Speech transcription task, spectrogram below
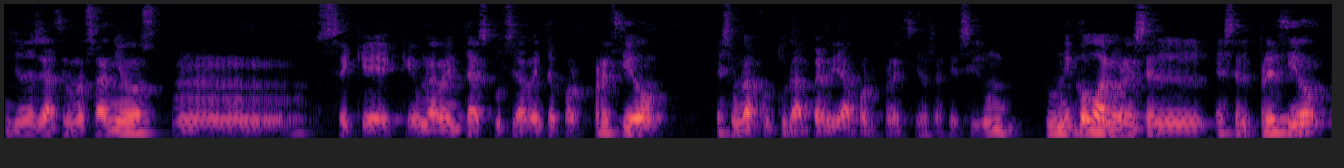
Yo desde hace unos años mm, sé que, una venta exclusivamente por precio es una futura pérdida por precio. Es decir, si tu único valor es el, es el precio,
